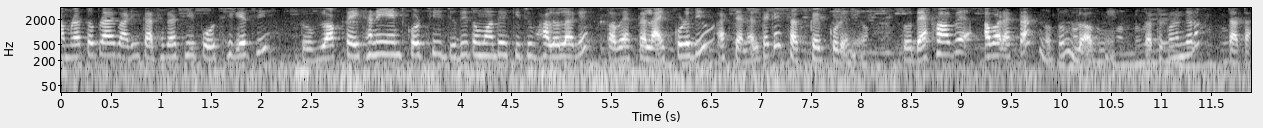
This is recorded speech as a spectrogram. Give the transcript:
আমরা তো প্রায় বাড়ির কাছাকাছি পৌঁছে গেছি। তো ব্লগটা এখানেই এন্ড করছি। যদি তোমাদের কিছু ভালো লাগে, তবে একটা লাইক করে দিও আর চ্যানেলটাকে সাবস্ক্রাইব করে নিও। তো দেখা হবে আবার একটা নতুন ব্লগ নিয়ে। ততক্ষণ যেন টাটা।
